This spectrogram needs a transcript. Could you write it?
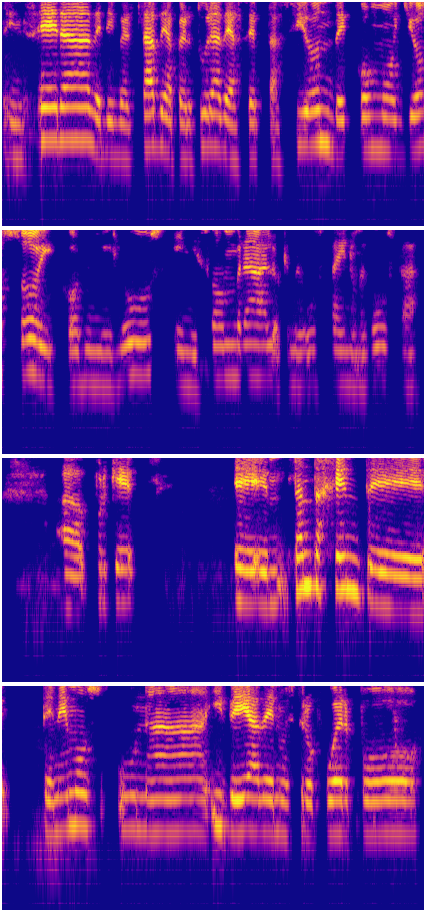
sincera, de libertad, de apertura, de aceptación de cómo yo soy con mi luz y mi sombra, lo que me gusta y no me gusta. Ah, porque em, tanta gente tenemos una idea de nuestro cuerpo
